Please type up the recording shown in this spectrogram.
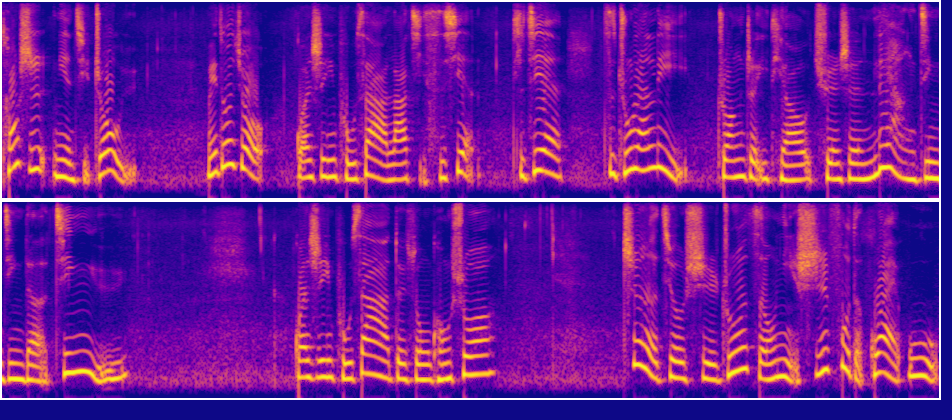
同时念起咒语。没多久，观世音菩萨拉起丝线，只见紫竹篮里装着一条全身亮晶晶的金鱼。观世音菩萨对孙悟空说：“这就是捉走你师傅的怪物，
